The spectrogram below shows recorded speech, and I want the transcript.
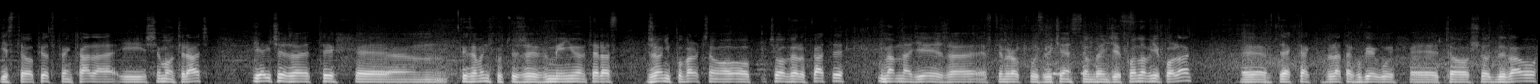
Jest to Piotr Pękala i Szymon Tracz. Ja liczę, że tych, tych zawodników, którzy wymieniłem teraz, że oni powalczą o, o czołowe lokaty i mam nadzieję, że w tym roku zwycięzcą będzie ponownie Polak, e, jak tak w latach ubiegłych e, to się odbywało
